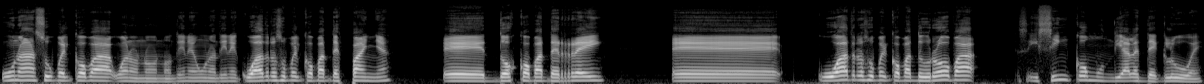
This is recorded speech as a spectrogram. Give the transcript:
una Supercopa. Bueno, no, no tiene una. Tiene cuatro Supercopas de España. Eh, dos Copas de Rey, eh, cuatro Supercopas de Europa y cinco Mundiales de Clubes,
